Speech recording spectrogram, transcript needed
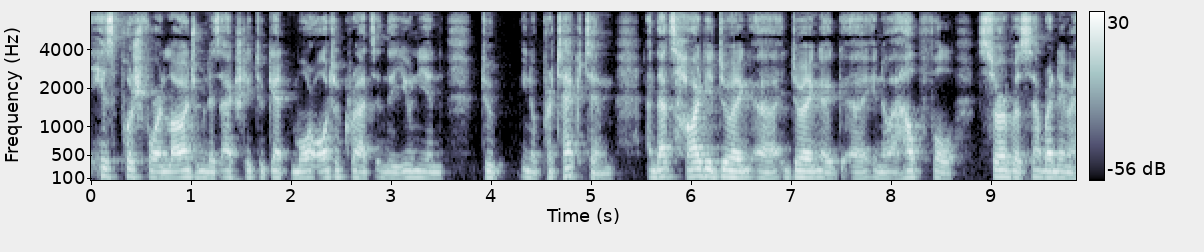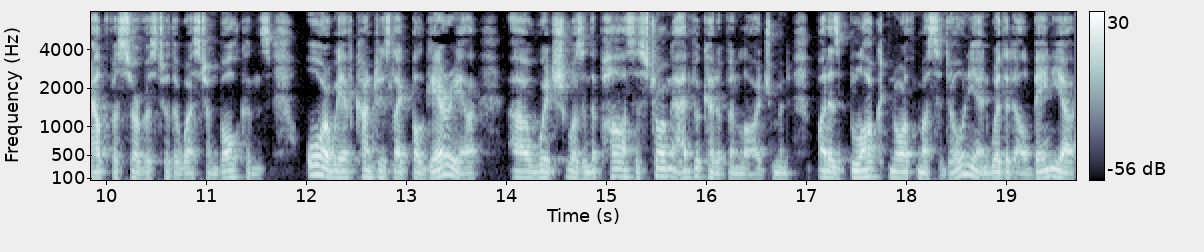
his push for enlargement is actually to get more autocrats in the union to you know protect him, and that's hardly doing uh, doing a, a, you know a helpful service, rendering a helpful service to the Western Balkans. Or we have countries like Bulgaria, uh, which was in the past a strong advocate of enlargement, but has blocked North Macedonia and with it Albania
